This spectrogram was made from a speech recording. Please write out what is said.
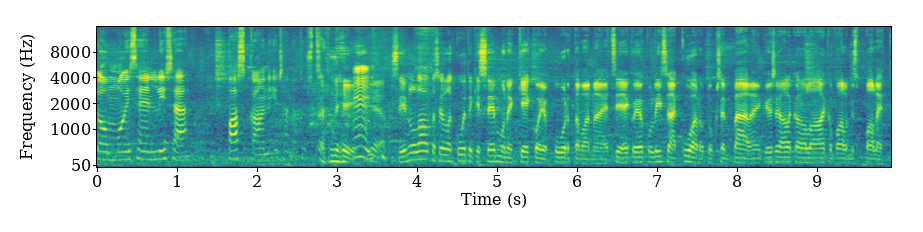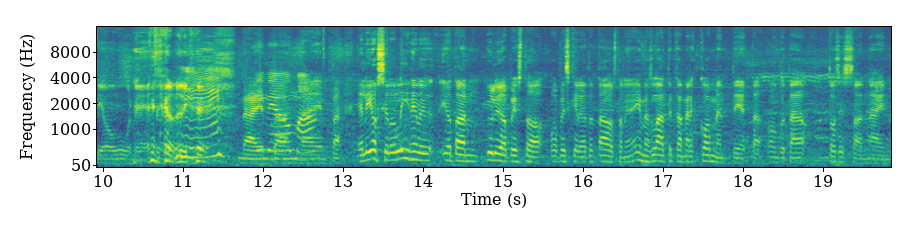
tommoiseen lisää paskaa niin sanotusti. Niin. Mm. Yeah. Siinä on lautasella kuitenkin semmonen keko jo purtavana, että siihen kun joku lisää kuorutuksen päälle, niin kyllä se alkaa olla aika valmis paletti jo uuneen. on niinku- Näinpä, Nimenomaan. näinpä. Eli jos siellä on linjalla jotain yliopisto-opiskelijoita taustalla, niin ihmeessä laittakaa meille kommenttia, että onko tämä tosissaan näin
